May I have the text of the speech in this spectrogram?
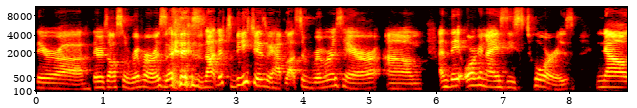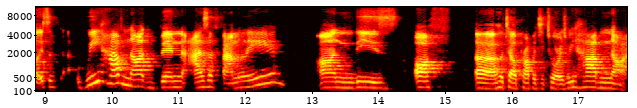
there uh, there's also rivers. It's not just beaches. We have lots of rivers here um, and they organize these tours. Now it's a, we have not been as a family on these off uh, hotel property tours. We have not.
